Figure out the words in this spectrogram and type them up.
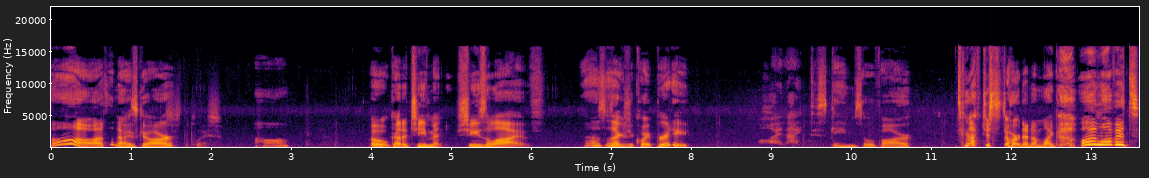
Oh, that's a nice car. This is the place. Huh? Oh, got achievement. She's alive. Oh, this is actually quite pretty. Oh, I like this game so far. I've just started. I'm like, oh, I love it.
